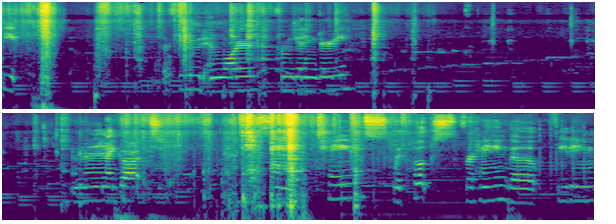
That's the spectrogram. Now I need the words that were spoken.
keep the food and water from getting dirty. And then I got some chains with hooks for hanging the feeding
